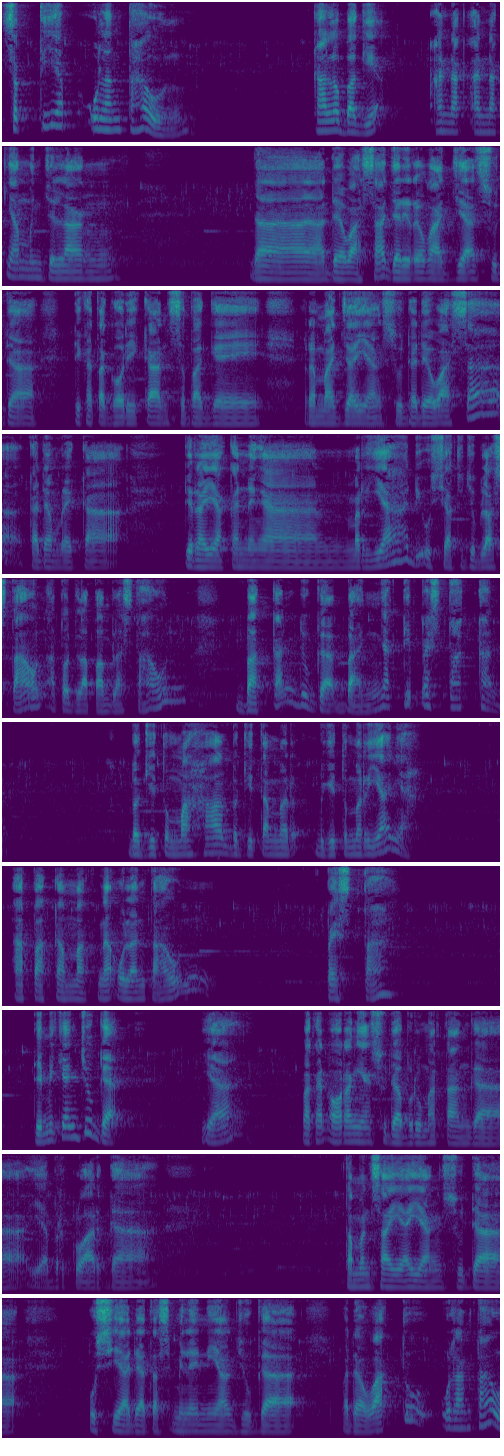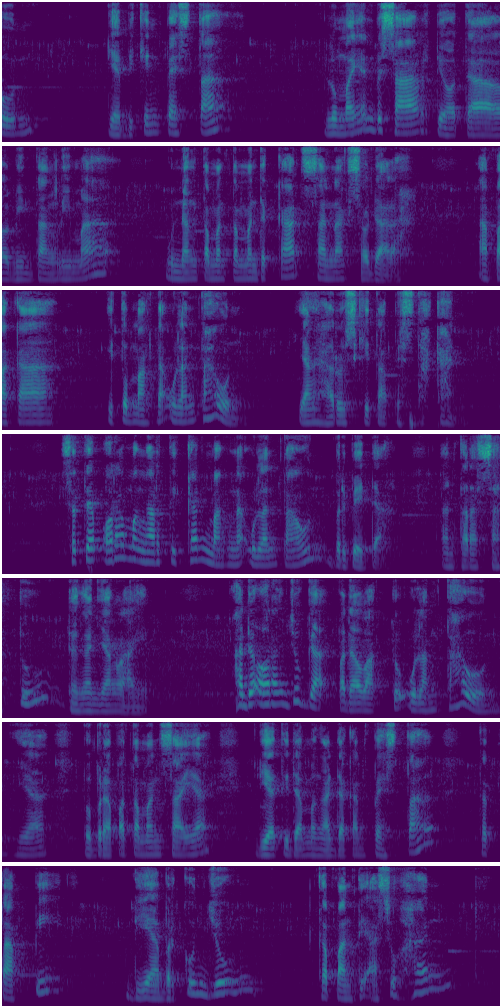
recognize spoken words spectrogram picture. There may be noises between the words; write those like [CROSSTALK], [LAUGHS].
setiap ulang tahun kalau bagi anak-anak yang menjelang dewasa dari remaja sudah dikategorikan sebagai remaja yang sudah dewasa, kadang mereka dirayakan dengan meriah di usia 17 tahun atau 18 tahun, bahkan juga banyak dipestakan. Begitu mahal, begitu, mer begitu meriahnya. Apakah makna ulang tahun pesta? Demikian juga ya bahkan orang yang sudah berumah tangga, ya berkeluarga, teman saya yang sudah usia di atas milenial juga pada waktu ulang tahun dia bikin pesta lumayan besar di hotel bintang 5 undang teman-teman dekat sanak saudara. Apakah itu makna ulang tahun yang harus kita pestakan? Setiap orang mengartikan makna ulang tahun berbeda antara satu dengan yang lain. Ada orang juga pada waktu ulang tahun ya, beberapa teman saya dia tidak mengadakan pesta tetapi dia berkunjung ke panti asuhan,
